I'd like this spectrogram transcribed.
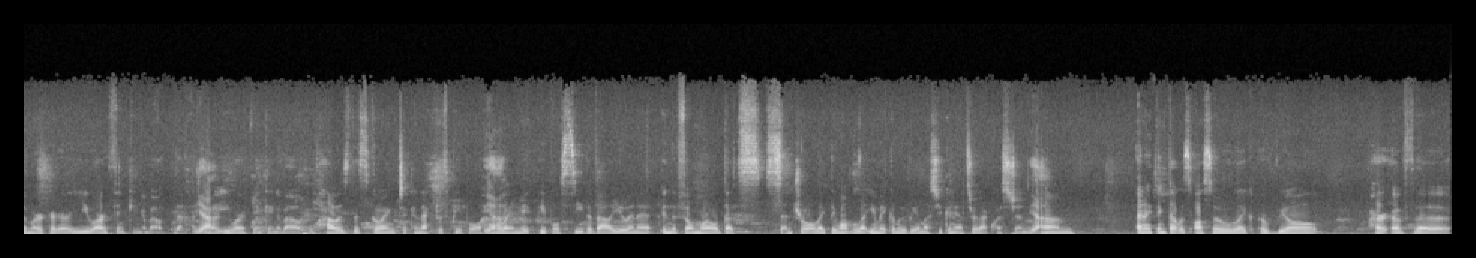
a marketer, you are thinking about that. Yeah. Right? You are thinking about how is this going to connect with people? How Yeah. do I make people see the value in it? In the film world, that's central. Like they won't let you make a movie unless you can answer that question. Yeah. Um, and I think that was also like a real part of the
